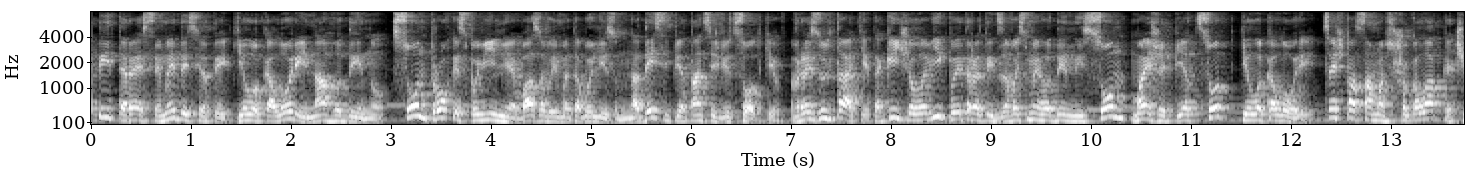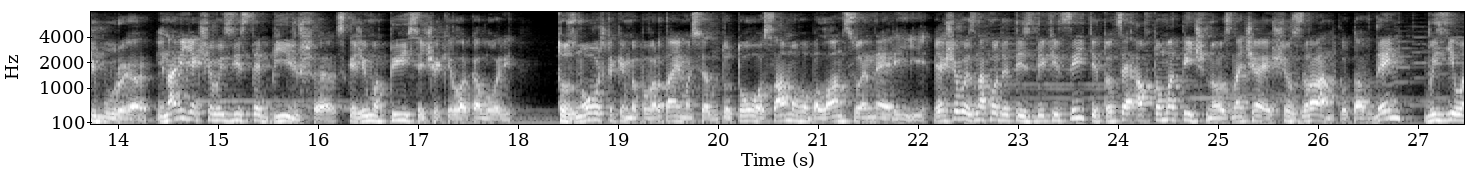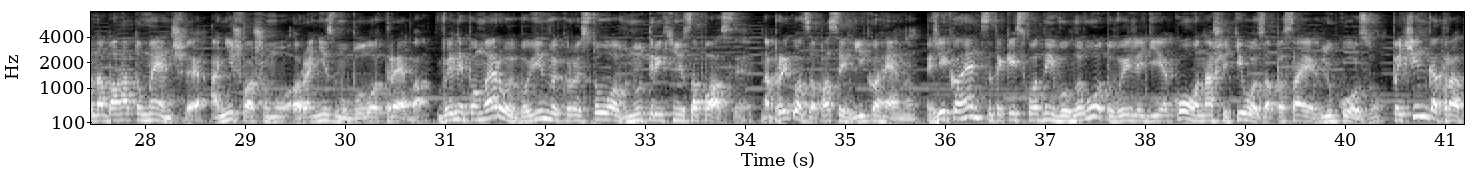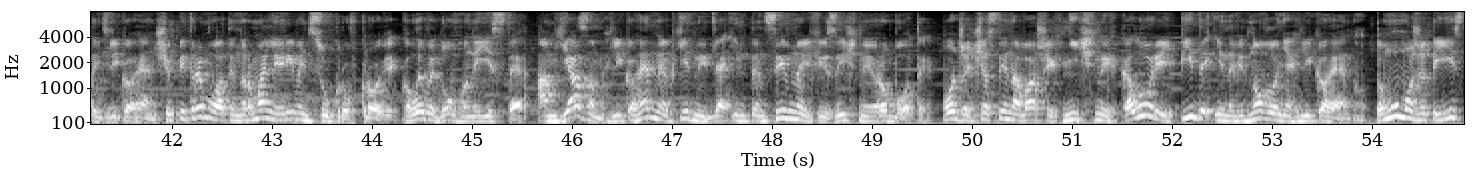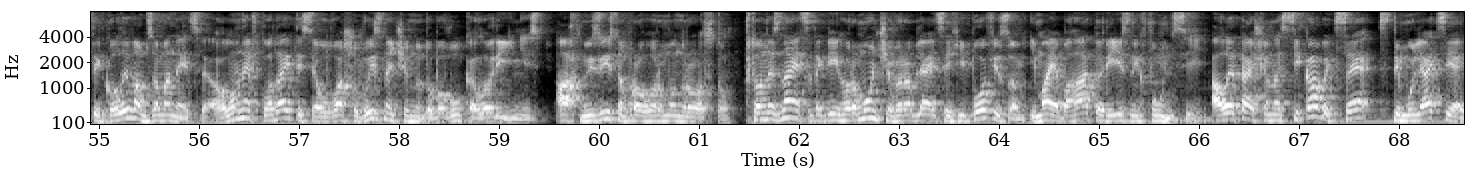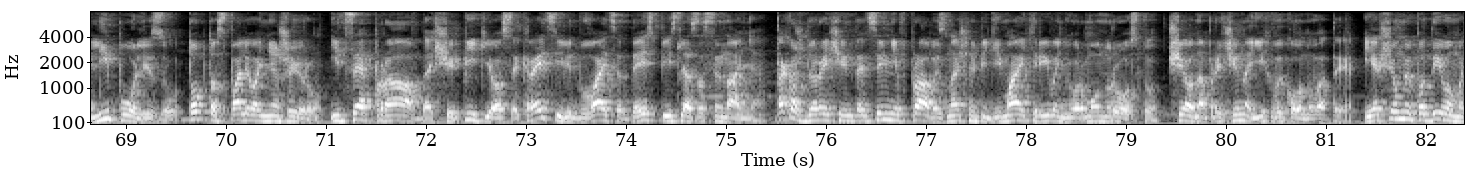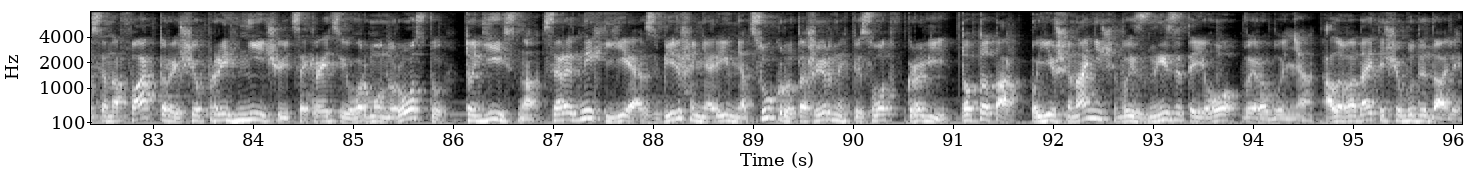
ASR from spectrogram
65-70 кілокалорій на годину. Сон трохи сповільнює базовий метаболізм на 10-15%. В результаті такий чоловік витратить за 8-годинний сон майже 500 кілокалорій. Це ж та сама шоколадка чи бургер. І навіть якщо ви з'їсте більше, скажімо, 1000 кілокалорій. То знову ж таки ми повертаємося до того самого балансу енергії. Якщо ви знаходитесь в дефіциті, то це автоматично означає, що зранку та вдень ви з'їли набагато менше, аніж вашому організму було треба. Ви не померли, бо він використовував внутрішні запаси, наприклад, запаси глікогену. Глікоген це такий складний вуглевод, у вигляді якого наше тіло запасає глюкозу. Печінка тратить глікоген, щоб підтримувати нормальний рівень цукру в крові, коли ви довго не їсте. А м'язам глікоген необхідний для інтенсивної фізичної роботи. Отже, частина ваших нічних калорій піде і на відновлення глікогену. Тому можете їсти, коли вам заманеться. Головне, вкладайтеся у вашу визначену добову калорійність. Ах, ну і звісно про гормон росту. Хто не знає, це такий гормон, що виробляється гіпофізом і має багато різних функцій. Але та, що нас цікавить, це стимуляція ліполізу, тобто спалювання жиру. І це правда, що пік його секреції відбувається десь після засинання. Також, до речі, інтенсивні вправи значно підіймають рівень гормону росту. Ще одна причина їх виконувати. І якщо ми подивимося на фактори, що пригнічують секрецію гормону росту, то дійсно серед них є збільшення рівня цукру та жирних кислот в крові. Тобто так, поївши на ніч, ви знизите його вироблення. Але вгадайте, що буде далі.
